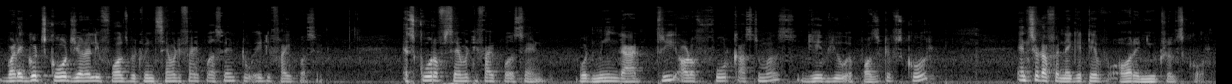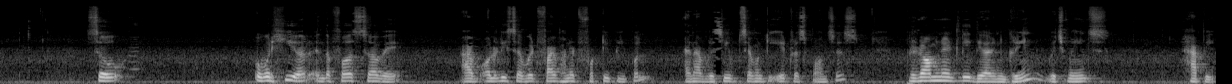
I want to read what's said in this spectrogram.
but a good score generally falls between 75% to 85% a score of 75% would mean that 3 out of 4 customers gave you a positive score instead of a negative or a neutral score. So over here in the first survey, I've already surveyed 540 people and I've received 78 responses. Predominantly they are in green, which means happy.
